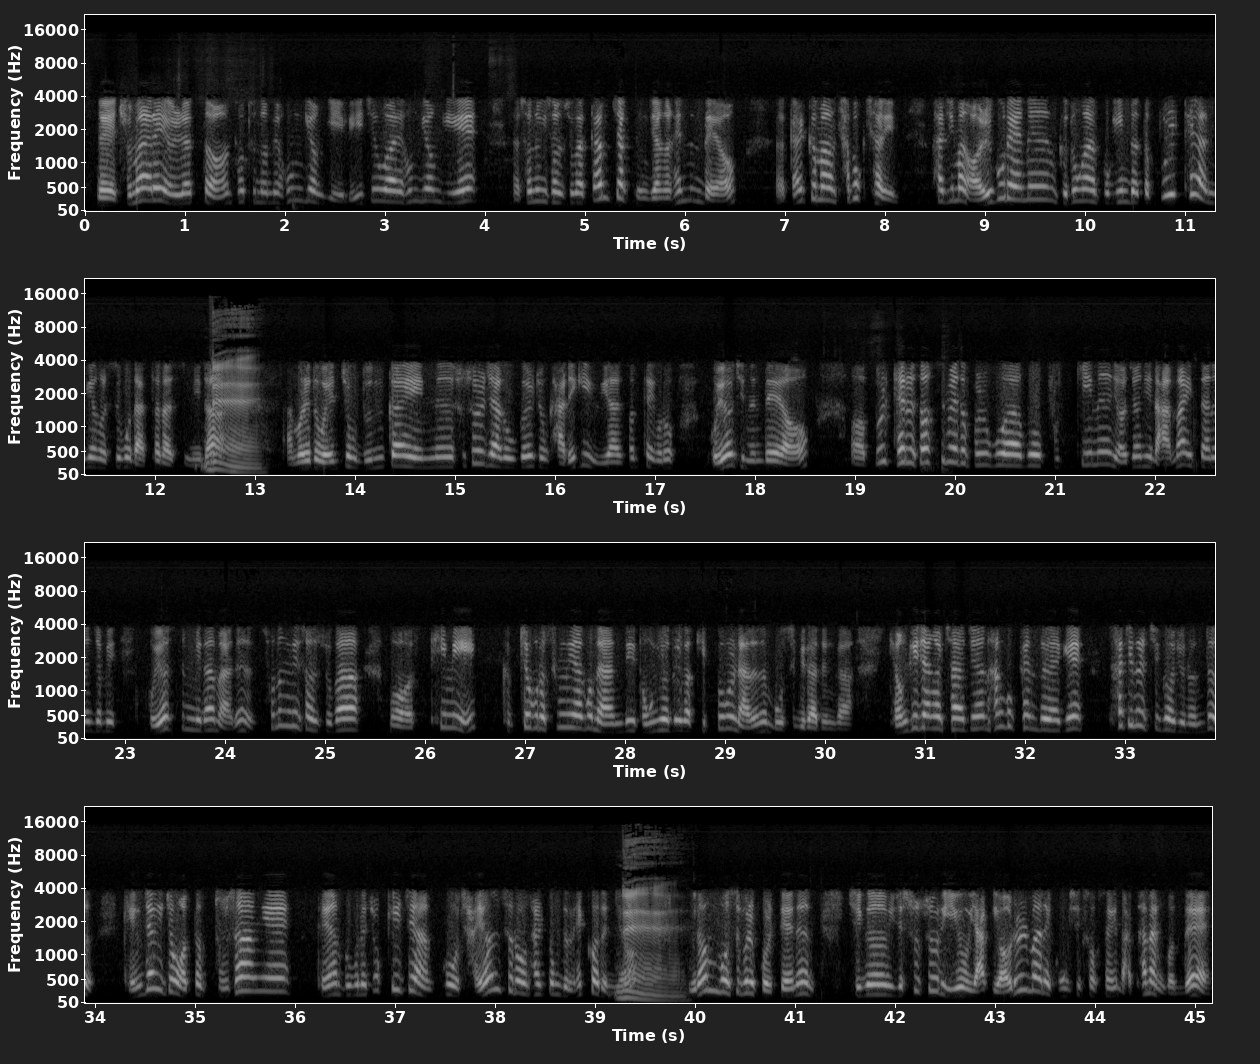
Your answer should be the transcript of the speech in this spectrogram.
네, 주말에 열렸던 토트넘의 홈 경기, 리즈와의 홈 경기에 손흥민 선수가 깜짝 등장을 했는데요. 깔끔한 사복 차림. 하지만 얼굴에는 그동안 보기 힘들었던 뿔테 안경을 쓰고 나타났습니다. 네. 아무래도 왼쪽 눈가에 있는 수술 자국을 좀 가리기 위한 선택으로 보여지는데요. 어, 뿔테를 썼음에도 불구하고 붓기는 여전히 남아있다는 점이 보였습니다만은 손흥민 선수가 뭐 팀이 극적으로 승리하고 난 뒤 동료들과 기쁨을 나누는 모습이라든가 경기장을 찾은 한국 팬들에게 사진을 찍어주는 듯 굉장히 좀 어떤 부상의 대한 부분에 쫓기지 않고 자연스러운 활동들을 했거든요. 네. 이런 모습을 볼 때는 지금 이제 수술 이후 약 열흘 만에 공식 석상이 나타난 건데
